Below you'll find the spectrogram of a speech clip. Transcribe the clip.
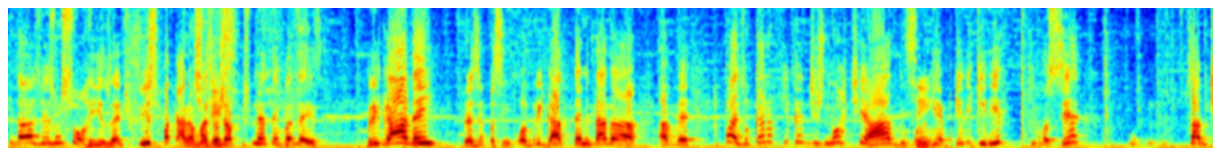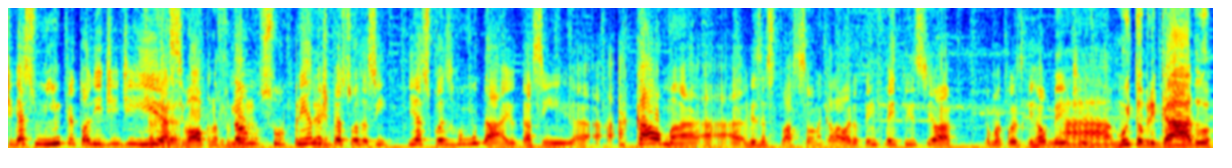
e dá às vezes um sorriso. É difícil pra caramba, mas eu já Difícil, experimentei fazer isso. Obrigado, hein? Por exemplo, assim, pô, obrigado por ter me dado a, a ver. Rapaz, o cara fica desnorteado. Por Sim. quê? Porque ele queria que você, sabe, tivesse um ímpeto ali de, de ira. Jogasse o álcool na fogueira. Então, surpreenda Sim. as pessoas assim e as coisas vão mudar. Eu, assim, acalma, às vezes, a situação naquela hora. Eu tenho feito isso e, ó, é uma coisa que realmente. Ah, muito obrigado.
